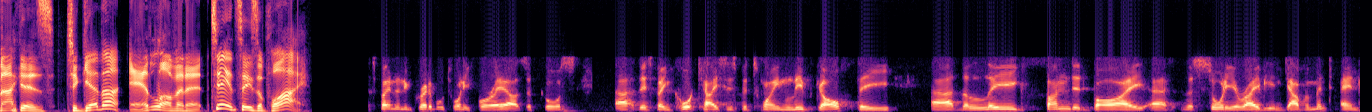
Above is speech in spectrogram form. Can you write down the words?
Maccas, together and loving it. TNC's apply. It's been an incredible 24 hours, of course. Uh, there's been court cases between LIV Golf, the uh, the league funded by uh, the Saudi Arabian government and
